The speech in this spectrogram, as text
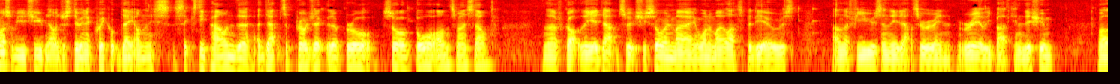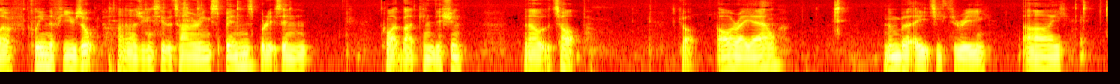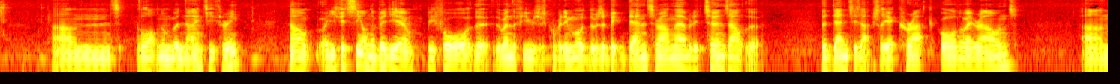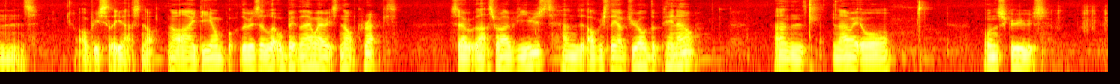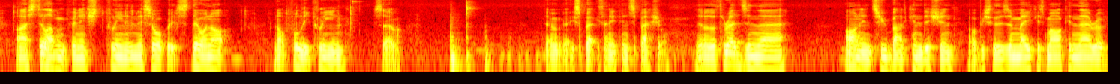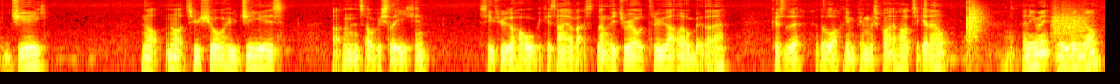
What's up YouTube now, just doing a quick update on this £60 uh, adapter project that I brought, sort of bought onto myself. And I've got the adapter which you saw in my one of my last videos and the fuse and the adapter are in really bad condition. Well I've cleaned the fuse up and as you can see the timer ring spins but it's in quite bad condition. Now at the top it's got RAL number 83I and lot number 93. Now you could see on the video before that when the fuse was covered in mud there was a big dent around there but it turns out that the dent is actually a crack all the way around. And obviously that's not, not ideal but there is a little bit there where it's not cracked. So that's what I've used and obviously I've drilled the pin out and now it all unscrews I still haven't finished cleaning this up, it's still not not fully clean, so don't expect anything special. You know, the threads in there aren't in too bad condition. Obviously there's a maker's mark in there of G. Not not too sure who G is. And obviously you can see through the hole because I have accidentally drilled through that little bit there because the, the locking pin was quite hard to get out. Anyway, moving on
